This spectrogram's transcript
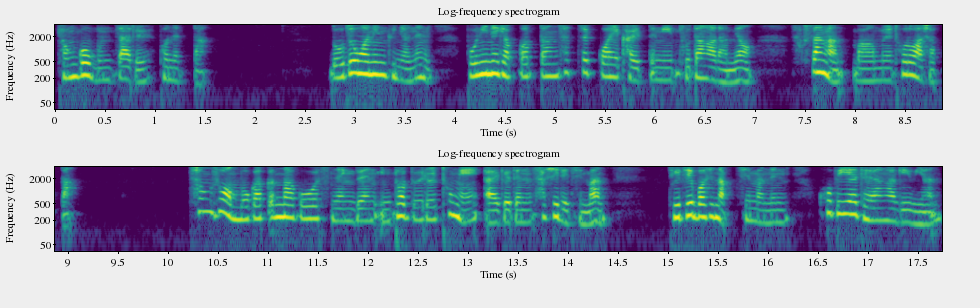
경고 문자를 보냈다. 노조원인 그녀는 본인이 겪었던 사측과의 갈등이 부당하다며 속상한 마음을 토로하셨다. 청소 업무가 끝나고 진행된 인터뷰를 통해 알게 된 사실이지만 뒤집어진 앞치마는 코비에 대항하기 위한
